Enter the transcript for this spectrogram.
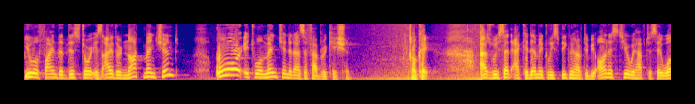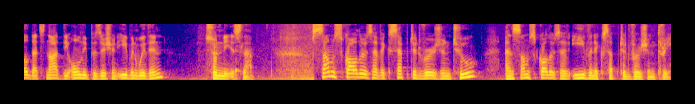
you will find that this story is either not mentioned or it will mention it as a fabrication. Okay. As we said, academically speaking, we have to be honest here. We have to say, well, that's not the only position even within Sunni Islam. Some scholars have accepted version 2 and some scholars have even accepted version 3.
